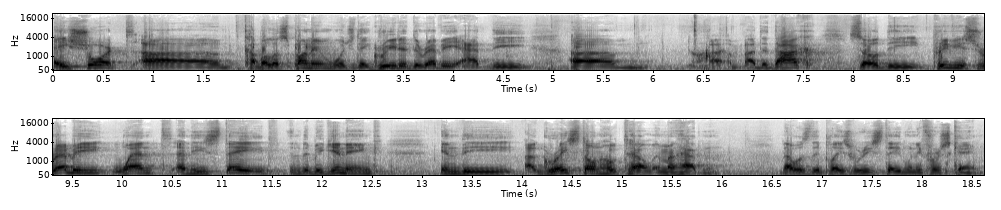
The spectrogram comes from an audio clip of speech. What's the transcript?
a short uh, Kabbalas Panim, which they greeted the Rebbe at the um, uh, at the dock. So the previous Rebbe went and he stayed in the beginning in the uh, Greystone Hotel in Manhattan. That was the place where he stayed when he first came,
